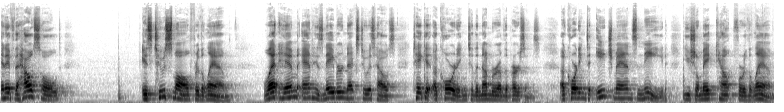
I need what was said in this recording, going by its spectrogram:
And if the household is too small for the lamb, let him and his neighbor next to his house take it according to the number of the persons. According to each man's need, you shall make count for the lamb.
